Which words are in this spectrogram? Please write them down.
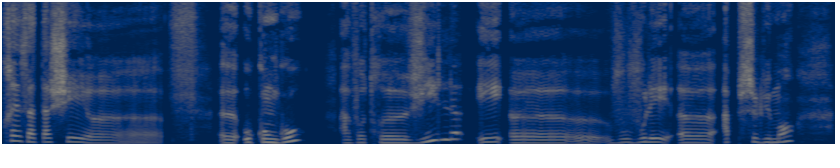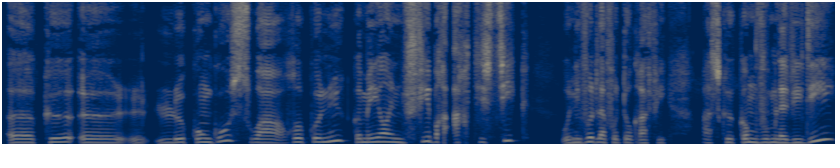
très attaché euh, euh, au Congo, à votre ville, et euh, vous voulez absolument que le Congo soit reconnu comme ayant une fibre artistique au Mm. niveau de la photographie. Parce que, comme vous me l'avez dit,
